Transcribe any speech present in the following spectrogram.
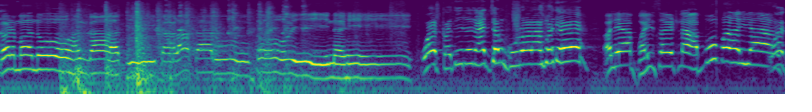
કર્મનો હંગાથી કાળા તારું કોઈ નહીં. કોઈ કદી ને રાત ગુરોળા છો જે? અલ્યા ભાઈ છે એટલે આપવું પડે યાર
